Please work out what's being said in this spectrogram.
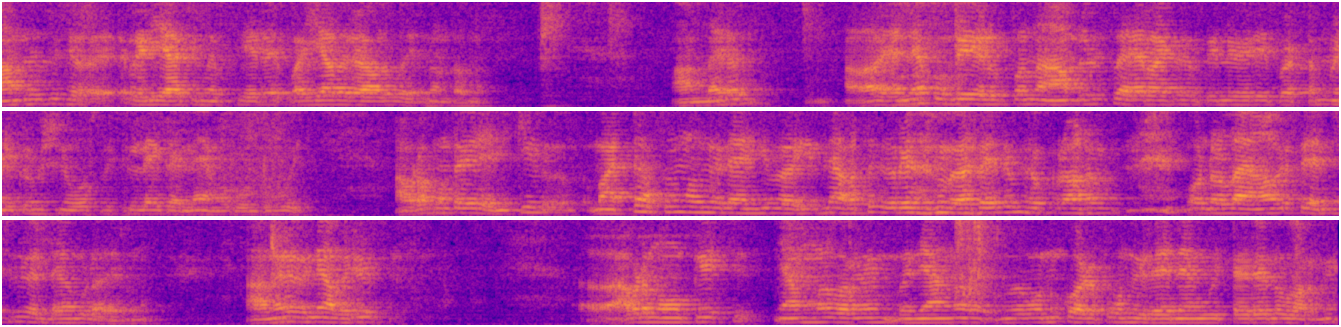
ആംബുലൻസ് റെഡിയാക്കി നിർത്തിയത് വയ്യാതെ ഒരാൾ വരുന്നുണ്ടെന്ന്. അന്നേരം എന്നെ കൊണ്ട് എളുപ്പം ആംബുലൻസ് തയ്യാറാക്കി നിർത്തിന്റെ പേര് പെട്ടെന്ന് മെഡിക്കൽ മിഷൻ ഹോസ്പിറ്റലിലേക്ക് തന്നെ ഞങ്ങൾ കൊണ്ടുപോയി. അവിടെ കൊണ്ടുപോയി. എനിക്ക് മറ്റ് അസുഖങ്ങളൊന്നുമില്ല. എനിക്ക് ഇതിനകത്ത് കയറി വേറെയും എപ്രാണം കൊണ്ടുള്ള ആ ഒരു ടെൻഷനും എല്ലാം കൂടെ ആയിരുന്നു. അങ്ങനെ പിന്നെ അവർ അവിടെ നോക്കി വെച്ച് ഞങ്ങൾ പറഞ്ഞു ഞങ്ങൾ ഒന്നും കുഴപ്പമൊന്നുമില്ല ഞാൻ വിട്ടേരെന്ന് പറഞ്ഞ്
